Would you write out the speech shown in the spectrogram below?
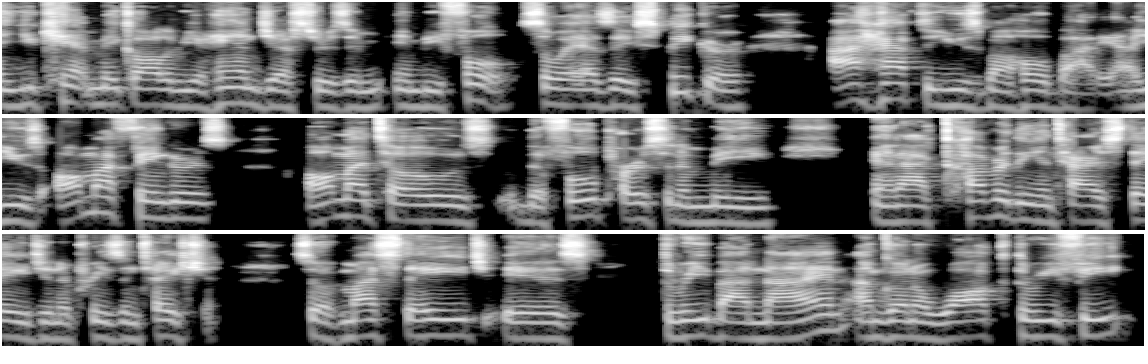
and you can't make all of your hand gestures and, and be full. So as a speaker, I have to use my whole body. I use all my fingers, all my toes, the full person of me, and I cover the entire stage in a presentation. So if my stage is three by nine, I'm going to walk three feet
